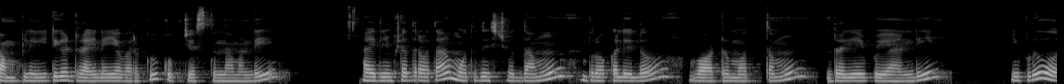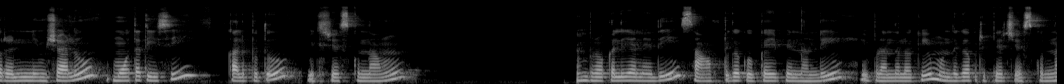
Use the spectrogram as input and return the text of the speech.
కంప్లీట్గా డ్రైన్ అయ్యే వరకు కుక్ చేసుకుందామండి. ఐదు నిమిషాల తర్వాత మూత తీసి చూద్దాము. బ్రోకలీలో వాటర్ మొత్తము డ్రై అయిపోయాయండి. ఇప్పుడు రెండు నిమిషాలు మూత తీసి కలుపుతూ మిక్స్ చేసుకుందాము. బ్రోకలీ అనేది సాఫ్ట్గా కుక్ అయిపోయిందండి. ఇప్పుడు అందులోకి ముందుగా ప్రిపేర్ చేసుకున్న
